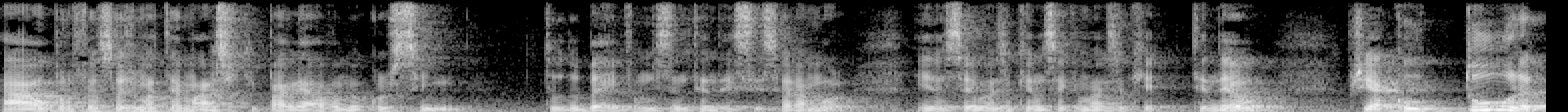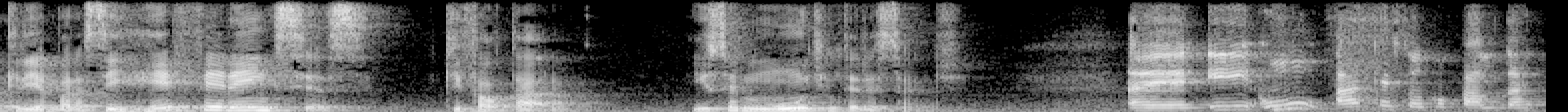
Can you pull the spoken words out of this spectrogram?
Ah, o professor de matemática que pagava meu cursinho. Tudo bem, vamos entender se isso era amor. E não sei mais o que, não sei mais o que. Entendeu? Porque a cultura cria para si referências que faltaram. Isso é muito interessante. É, e o, a questão que eu falo da rede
